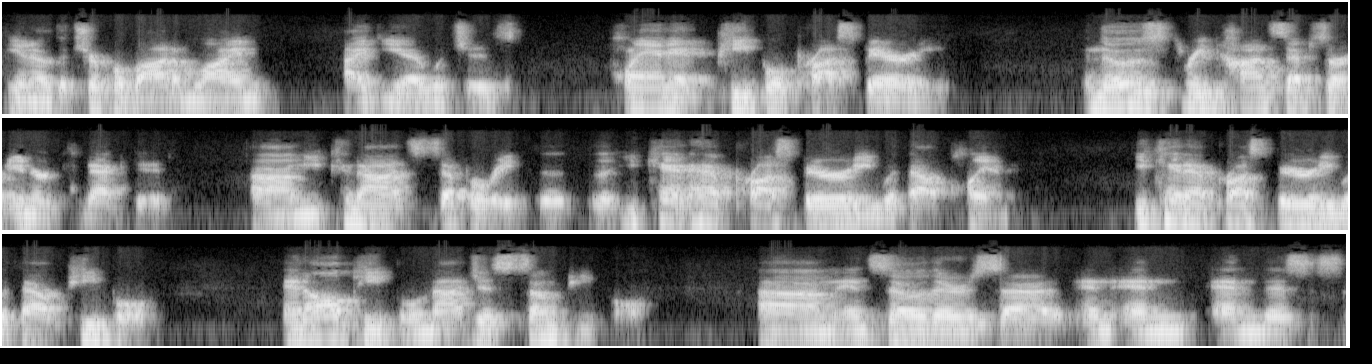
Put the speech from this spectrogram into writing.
you know the triple bottom line idea, which is planet, people, prosperity. And those three concepts are interconnected. Um, you cannot separate the, the, you can't have prosperity without planet. You can't have prosperity without people, and all people, not just some people. Um, and so there's uh, and and and this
